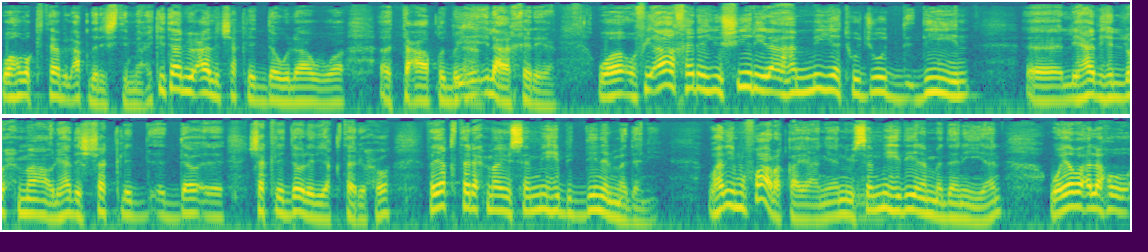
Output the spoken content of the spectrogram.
وهو كتاب العقد الاجتماعي، كتاب يعالج شكل الدولة والتعاقد نعم. إلى آخره. وفي آخره يشير إلى أهمية وجود دين لهذه اللحمة أو لهذا الشكل الدو... شكل الدولة الذي يقترحه فيقترح ما يسميه بالدين المدني. وهذه مفارقة يعني أن يسميه دينا مدنيا ويضع له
